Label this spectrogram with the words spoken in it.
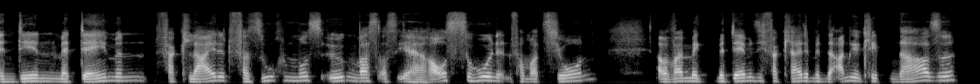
in denen Matt Damon verkleidet versuchen muss, irgendwas aus ihr herauszuholen, Informationen. Aber weil Matt Damon sich verkleidet mit einer angeklebten Nase,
